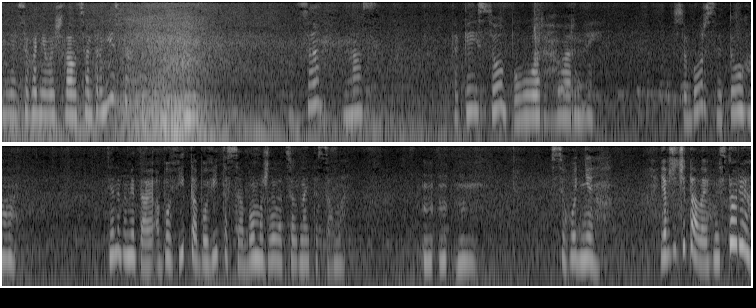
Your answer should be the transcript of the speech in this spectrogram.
Я сьогодні вийшла у центр міста. Це у нас такий собор гарний. Собор святого. Я не пам'ятаю, або Віта, або Вітаса, або, можливо, це одне й те саме. Сьогодні я вже читала його історію,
